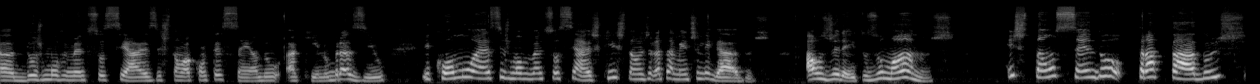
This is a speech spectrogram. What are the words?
uh, dos movimentos sociais estão acontecendo aqui no Brasil e como esses movimentos sociais que estão diretamente ligados aos direitos humanos estão sendo tratados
